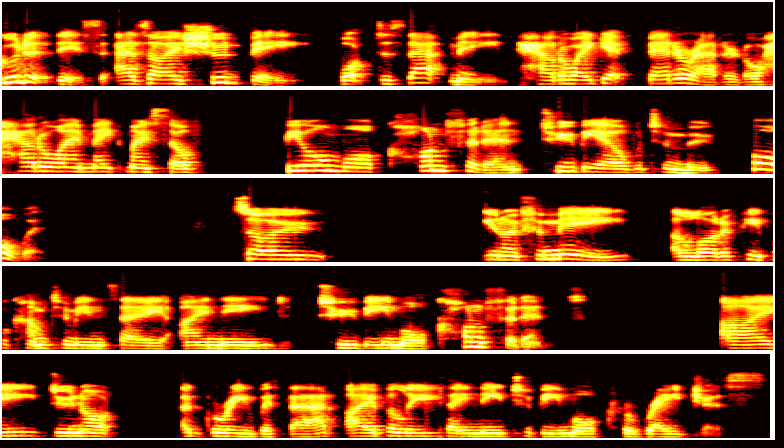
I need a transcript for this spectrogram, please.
good at this as i should be what does that mean? How do i get better at it? Or how do i make myself feel more confident to be able to move forward? So you know for me a lot of people come to me and say i need to be more confident. I do not agree with that. I believe they need to be more courageous.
